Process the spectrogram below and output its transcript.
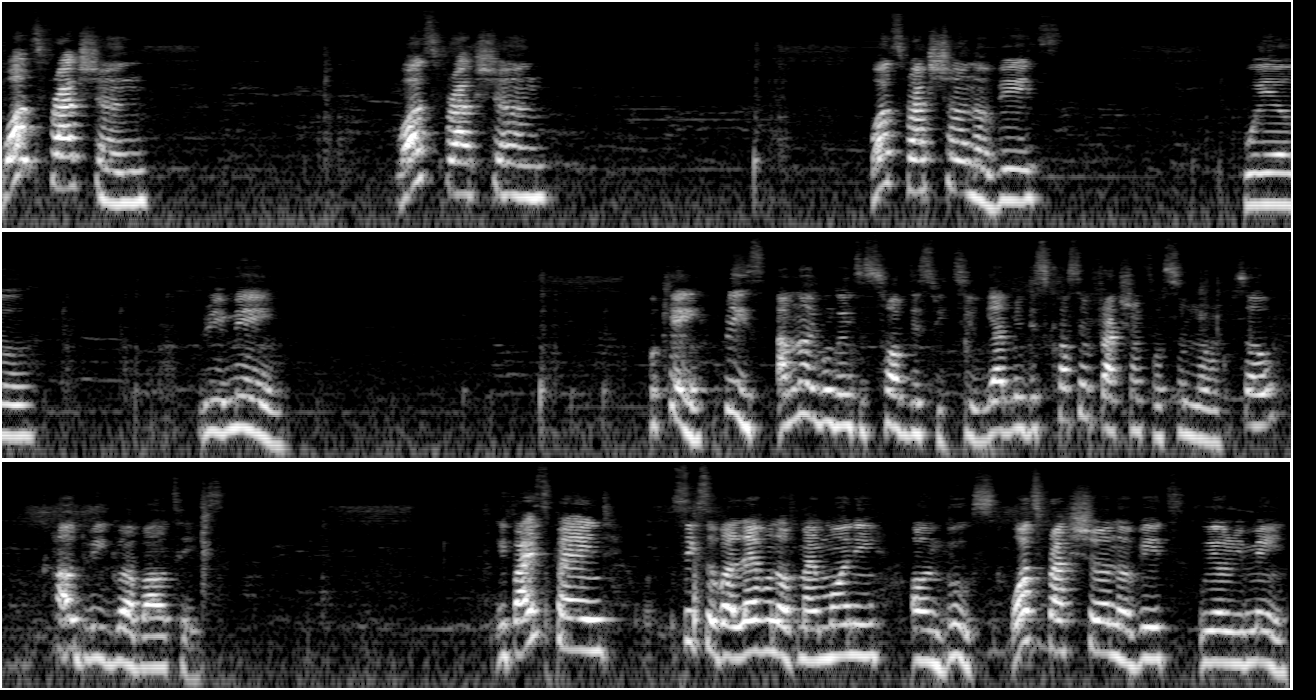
what fraction what fraction what fraction of it will remain? Okay please i'm not even going to solve this with you. We have been discussing fraction for so long. So how do we go about it? If i spend 6 over 11 of my money on books what fraction of it will remain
